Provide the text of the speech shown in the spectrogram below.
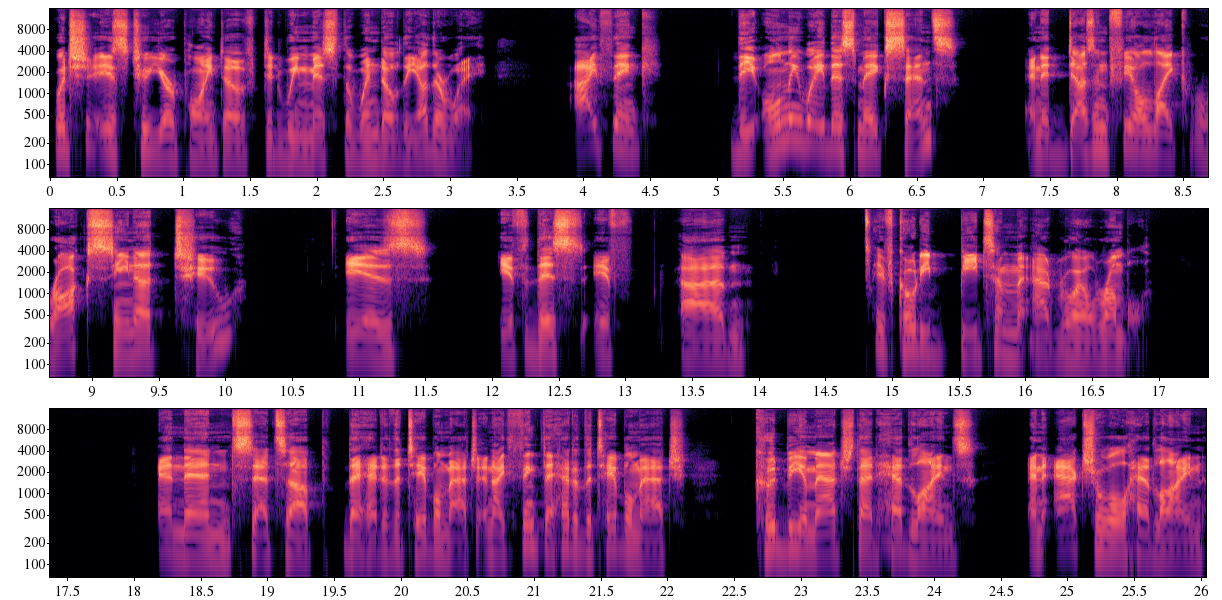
Which is to your point of, did we miss the window the other way? I think the only way this makes sense, and it doesn't feel like Rock Cena 2, is if this if um if Cody beats him at Royal Rumble and then sets up the head of the table match. And I think the head of the table match could be a match that headlines an actual headline,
